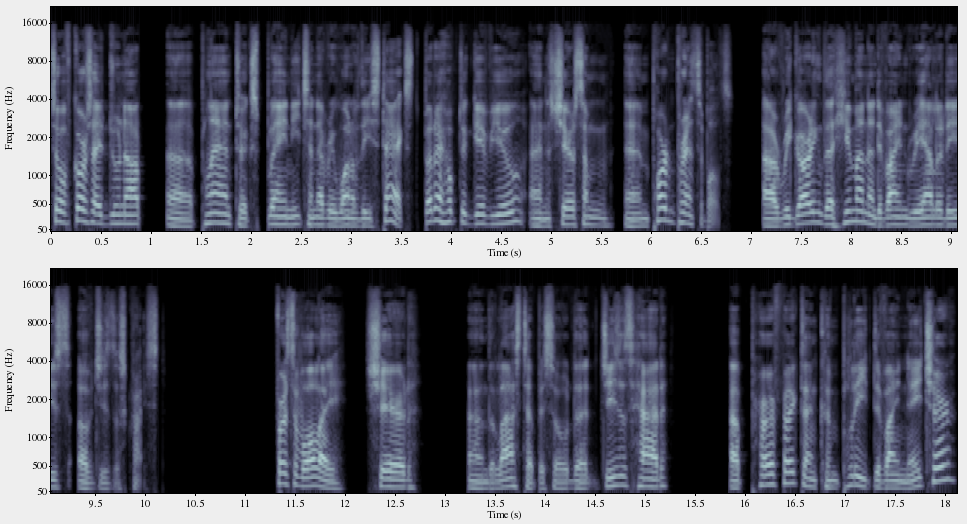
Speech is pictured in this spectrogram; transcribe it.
So, of course, I do not uh, plan to explain each and every one of these texts, but I hope to give you and share some uh, important principles uh, regarding the human and divine realities of Jesus Christ. First of all, I shared in the last episode that Jesus had a perfect and complete divine nature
